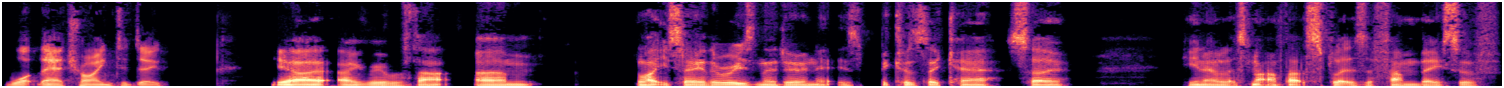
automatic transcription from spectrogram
what they're trying to do. Yeah, I, I agree with that. Um, like you say, the reason they're doing it is because they care. So, you know, let's not have that split as a fan base of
